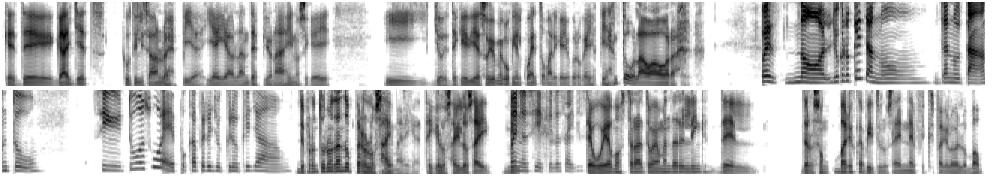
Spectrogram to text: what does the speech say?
que es de gadgets que utilizaban los espías y ahí hablan de espionaje y no sé qué. Y yo desde que vi eso yo me comí el cuento, marica. Yo creo que hay espías en todo lado ahora. pues no, yo creo que ya no, ya no tanto. Sí, tuvo su época, pero yo creo que ya. De pronto no tanto, pero los hay, marica. De que los hay, los hay. Bueno, sí, que los hay. los Te voy a mostrar, te voy a mandar el link del, De los, son varios capítulos en Netflix para que lo, lo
